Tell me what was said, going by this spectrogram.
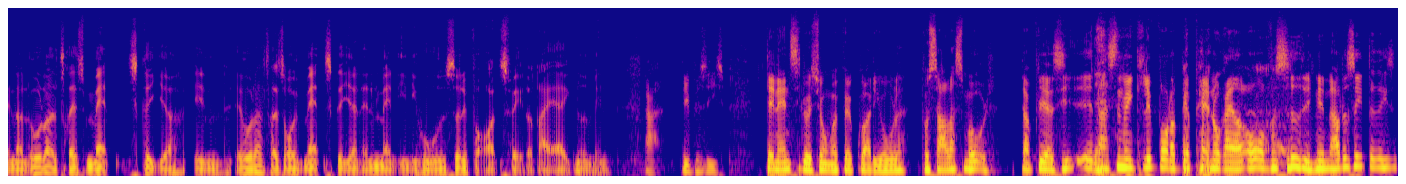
når en 58 mand skriger, en 58-årig mand skriger en anden mand ind i hovedet, så er det for åndssvagt, og der er ikke noget men. Nej, lige præcis. Den anden situation med Pep Guardiola på Salas mål, der, bliver, ja. der er sådan en klip, hvor der bliver panoreret over på sidelinjen. Har du set det, Riese?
